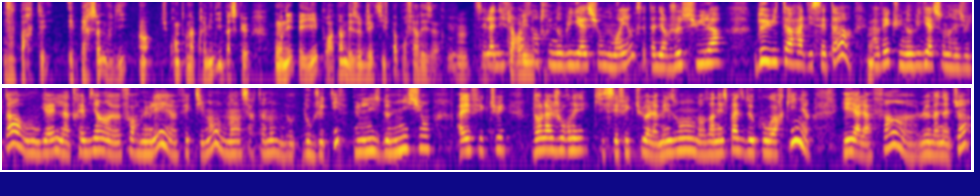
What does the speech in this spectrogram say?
vous partez et personne vous dit ah, tu prends ton après-midi parce que on est payé pour atteindre des objectifs, pas pour faire des heures. Mm. C'est la différence entre une obligation de moyens, c'est-à-dire je suis là de 8h à 17h, mm. avec une obligation de résultat où Gaël l'a très bien euh, formulé. Effectivement, on a un certain nombre d'objectifs, une liste de missions à effectuer dans la journée qui s'effectue à la maison, dans un espace de coworking, et à la fin, euh, le manager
